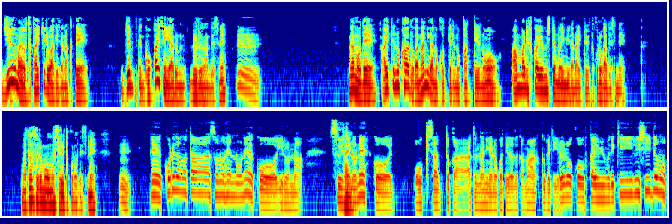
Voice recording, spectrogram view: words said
10枚を使い切るわけじゃなくて、全部で5回戦やるルールなんですね。うん。なので、相手のカードが何が残ってるのかっていうのを、あんまり深読みしても意味がないというところがですね、またそれも面白いところですね。うん。ねこれがまた、その辺のね、こう、いろんな数字のね、こう、大きさとか、あと何が残ってたとか、まあ含めていろいろこう深読みもできるし、でも、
